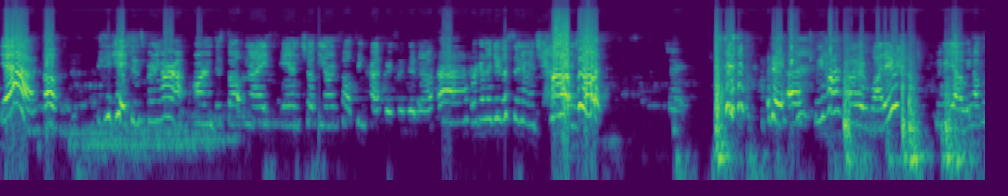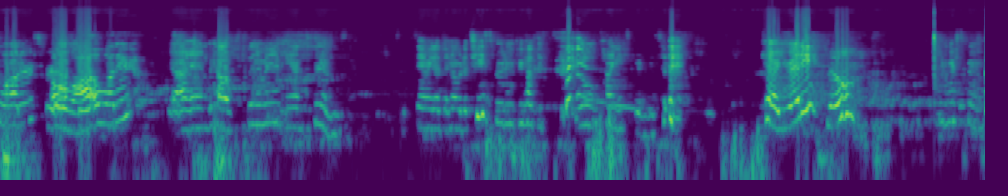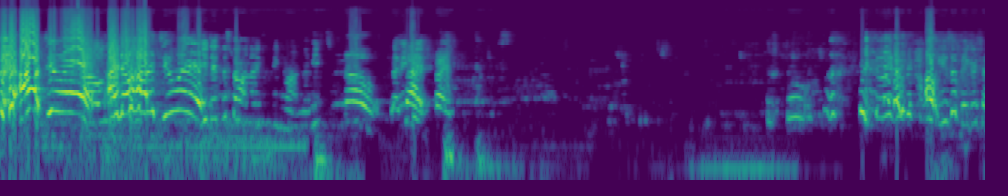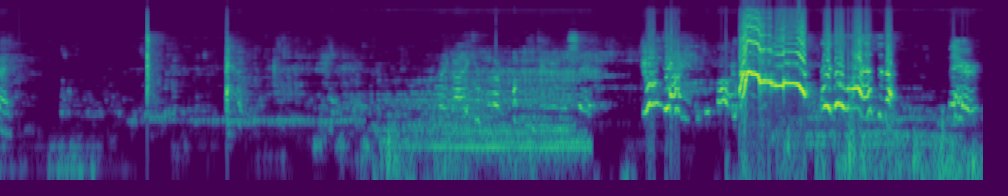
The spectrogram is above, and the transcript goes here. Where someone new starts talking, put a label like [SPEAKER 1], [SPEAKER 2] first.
[SPEAKER 1] Yeah.
[SPEAKER 2] Oh.
[SPEAKER 1] Okay, since burning our arms with salt and ice and choking on saltine crackers was good enough,
[SPEAKER 2] Uh.
[SPEAKER 1] we're gonna do the cinnamon
[SPEAKER 2] Oh,
[SPEAKER 1] challenge.
[SPEAKER 2] okay, uh, we have our water.
[SPEAKER 1] yeah, we have water. for
[SPEAKER 2] A
[SPEAKER 1] after.
[SPEAKER 2] lot of water.
[SPEAKER 1] Yeah, and we have cinnamon and spoons. Sammy doesn't know what a teaspoon is. We have these little tiny spoons. okay, are you ready?
[SPEAKER 2] No.
[SPEAKER 1] Give me your spoon.
[SPEAKER 2] I'll do it!
[SPEAKER 1] Oh,
[SPEAKER 2] I know how to do it!
[SPEAKER 1] You did the salt and ice thing wrong. Let me
[SPEAKER 2] No.
[SPEAKER 1] let me
[SPEAKER 2] Fine, fine. oh, use a bigger side. Oh my god, I can't believe I'm fucking doing this shit.
[SPEAKER 1] calm down. You just fall.
[SPEAKER 2] Ah! There's a lot after that.
[SPEAKER 1] There.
